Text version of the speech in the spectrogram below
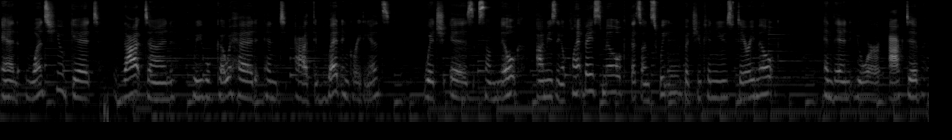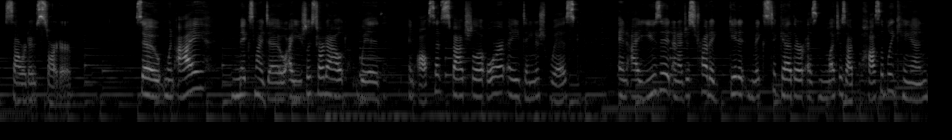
And once you get that done, we will go ahead and add the wet ingredients, which is some milk. I'm using a plant-based milk that's unsweetened, but you can use dairy milk, and then your active sourdough starter. So when I mix my dough, I usually start out with an offset spatula or a Danish whisk, and I use it and I just try to get it mixed together as much as I possibly can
